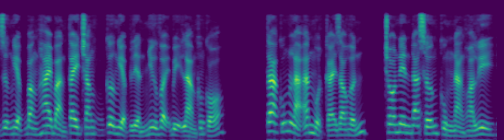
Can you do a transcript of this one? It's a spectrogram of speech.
dự nghiệp bằng hai bàn tay trăng cơ nghiệp liền như vậy bị làm không có. Ta cũng là ăn một cái giáo hấn, cho nên đã sớm cùng nàng hòa ly,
